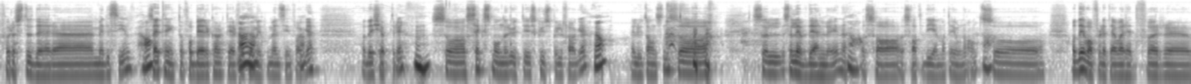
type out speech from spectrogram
for å studere medisin. Ja. Så jeg trengte å få bedre karakter for Ja, å komme inn på medisinfaget. Og det kjøpte de. Mhm. Så seks måneder ute i skuespillfaget, Ja. eller utdannelsen, så, så, så levde jeg en løgn jeg, og sa, sa til de hjemme at jeg gjorde noe annet. Så, og det var fordi at jeg var redd for uh,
